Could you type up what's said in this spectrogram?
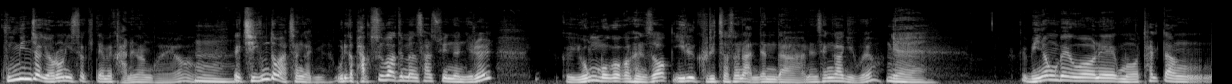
국민적 여론이 있었기 때문에 가능한 거예요. 음. 지금도 마찬가지입니다. 우리가 박수 받으면서 할 수 있는 일을 그 욕 먹어가면서 일을 그르쳐서는 안 된다는 생각이고요. 예. 그 민영배 의원의 뭐 탈당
